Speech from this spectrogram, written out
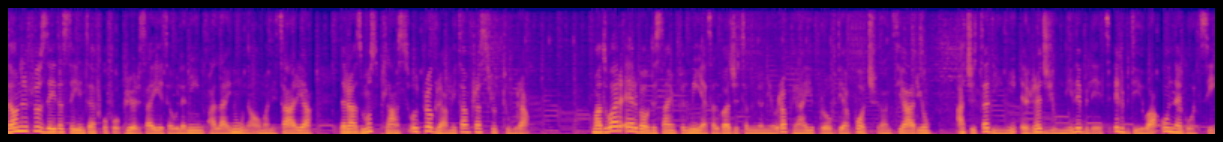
Dawn il-flus żejda se jintefqu fuq prijoritajiet ewlenin bħall-għajnuna umanitarja, l-Erasmus Plus u l-programmi ta' infrastruttura. Madwar 94% tal-baġit tal-Unjoni Ewropea jipprovdi appoġġ finanzjarju għaċ-ċittadini, ir-reġjuni, l-ibliet, il-bdiewa u n-negozji.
